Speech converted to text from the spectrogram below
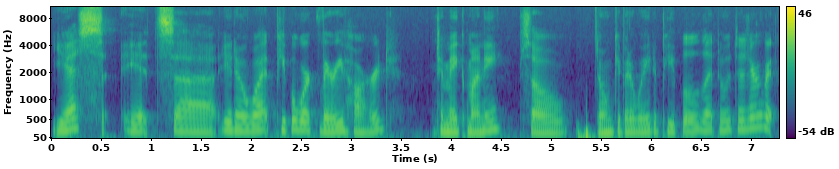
Yes, it's uh, you know what people work very hard to make money, so don't give it away to people that don't deserve it.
